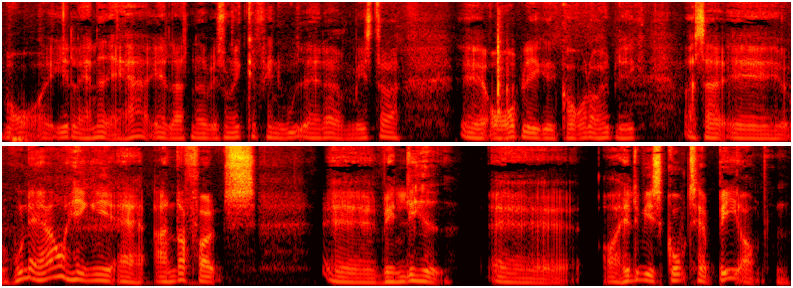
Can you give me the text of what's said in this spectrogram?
hvor et eller andet er, eller sådan noget, hvis hun ikke kan finde ud af det og mister øh, overblikket et kort øjeblik. Altså, øh, hun er afhængig af andre folks øh, venlighed, øh, og heldigvis god til at bede om den,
